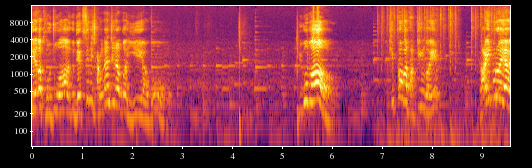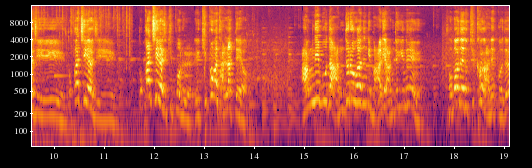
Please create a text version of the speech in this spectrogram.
얘가 더 좋아. 이거 넥슨이 장난질한 거야 이해하고. 이거 봐. 키퍼가 바뀐 거임? 라이브로 해야지. 똑같이 해야지. 똑같이 해야지 키퍼를. 얘 키퍼가 달랐대요. 앙리보다 안 들어가는 게 말이 안 되긴 해. 저번에도 키컨 안 했거든.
